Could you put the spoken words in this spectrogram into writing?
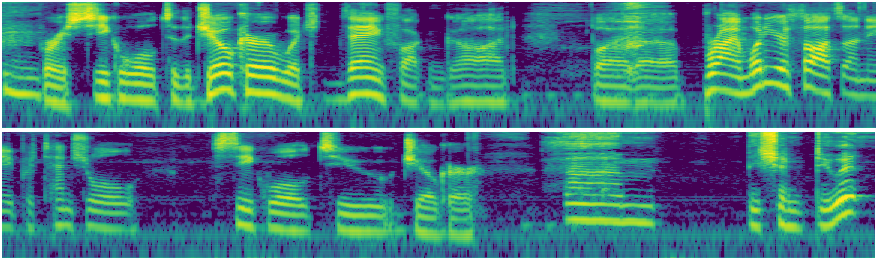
mm-hmm. for a sequel to The Joker, which thank fucking God. But uh, Brian, what are your thoughts on a potential sequel to Joker? Um, they shouldn't do it.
